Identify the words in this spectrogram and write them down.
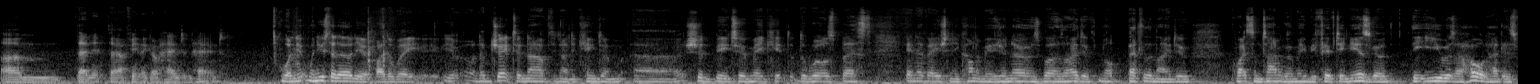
um, then it, I think they go hand in hand. When you, when you said earlier, by the way, you, an objective now of the United Kingdom uh, should be to make it the world's best innovation economy, as you know as well as I do, not better than I do. Quite some time ago, maybe 15 years ago, the EU as a whole had this,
